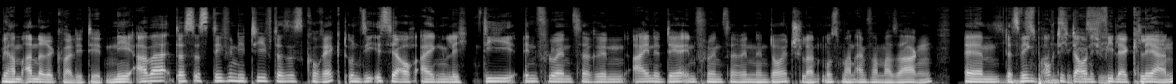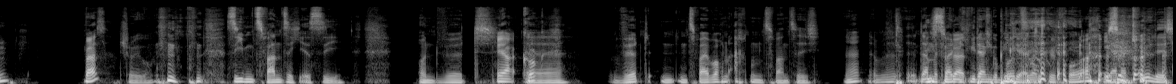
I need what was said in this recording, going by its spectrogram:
Wir haben andere Qualitäten. Nee, aber das ist definitiv, das ist korrekt. Und sie ist ja auch eigentlich die Influencerin, eine der Influencerinnen in Deutschland, muss man einfach mal sagen. Ähm, deswegen 27 brauchte ich da auch nicht sie. viel erklären. Was? Entschuldigung. 27 ist sie. Und wird, Ja, guck. Äh, wird in, zwei Wochen 28. Ne? Damit war ich wieder ein Geburtstag. vor. Ja, natürlich.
